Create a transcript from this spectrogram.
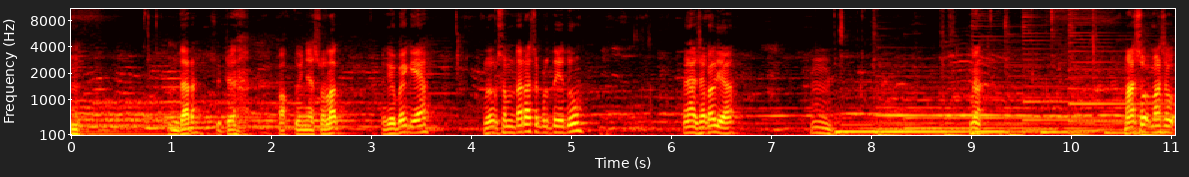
hmm. bentar sudah waktunya sholat. Oke baik ya. Untuk sementara seperti itu. Enak sekali ya. Hmm. nah. Masuk masuk.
